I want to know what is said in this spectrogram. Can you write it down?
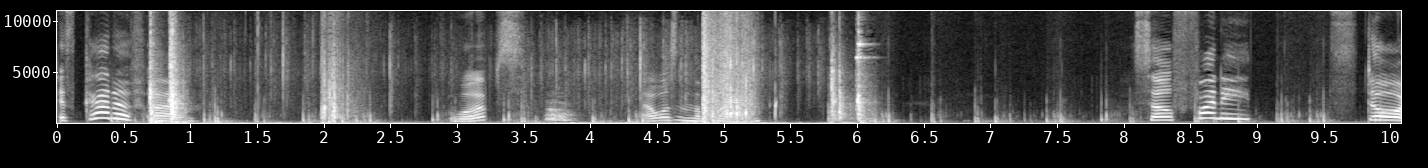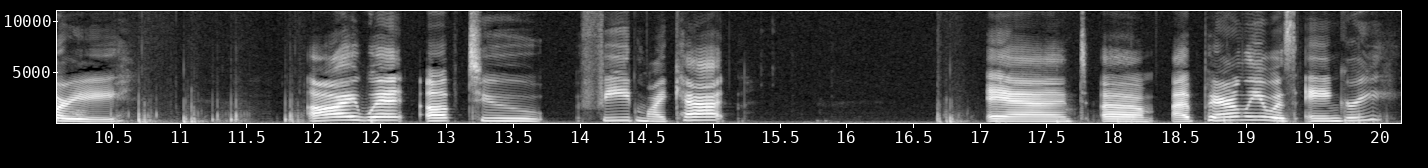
it's kind of, um, Whoops. That wasn't the plan. So, funny story. I went up to feed my cat, and um, apparently it was angry,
